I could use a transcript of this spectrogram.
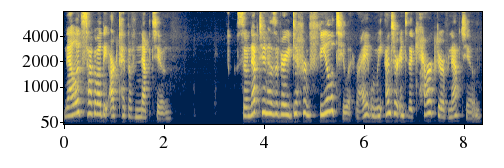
now let's talk about the archetype of Neptune. So, Neptune has a very different feel to it, right? When we enter into the character of Neptune,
